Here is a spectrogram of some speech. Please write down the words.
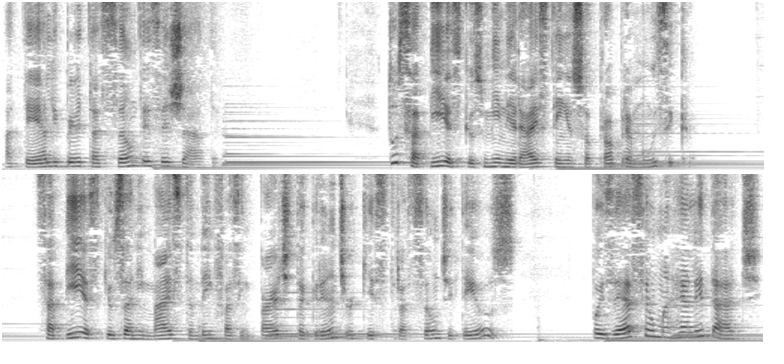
até a libertação desejada. Tu sabias que os minerais têm a sua própria música? Sabias que os animais também fazem parte da grande orquestração de Deus? Pois essa é uma realidade.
